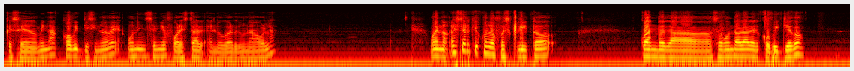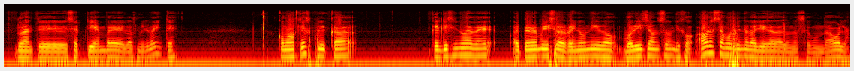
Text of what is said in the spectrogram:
que se denomina COVID-19, un incendio forestal en lugar de una ola. Bueno, este artículo fue escrito cuando la segunda ola del COVID llegó, durante septiembre de 2020. Como aquí explica que el 19 el primer ministro del Reino Unido, Boris Johnson, dijo, ahora estamos viendo la llegada de una segunda ola.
